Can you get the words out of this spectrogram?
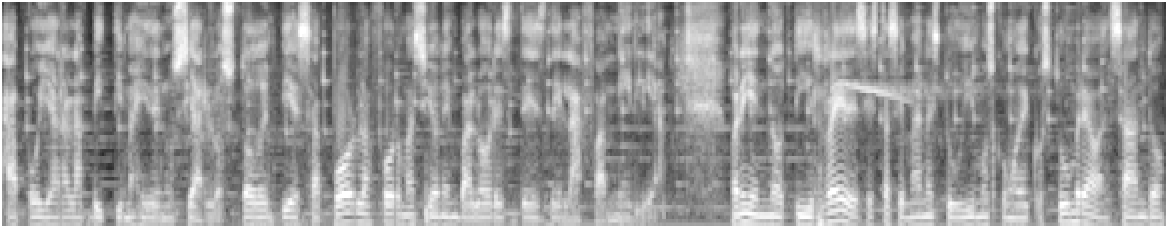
apoyar a las víctimas y denunciarlos. Todo empieza por la formación en valores desde la familia. Bueno, y en NotiRedes esta semana estuvimos como de costumbre avanzando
